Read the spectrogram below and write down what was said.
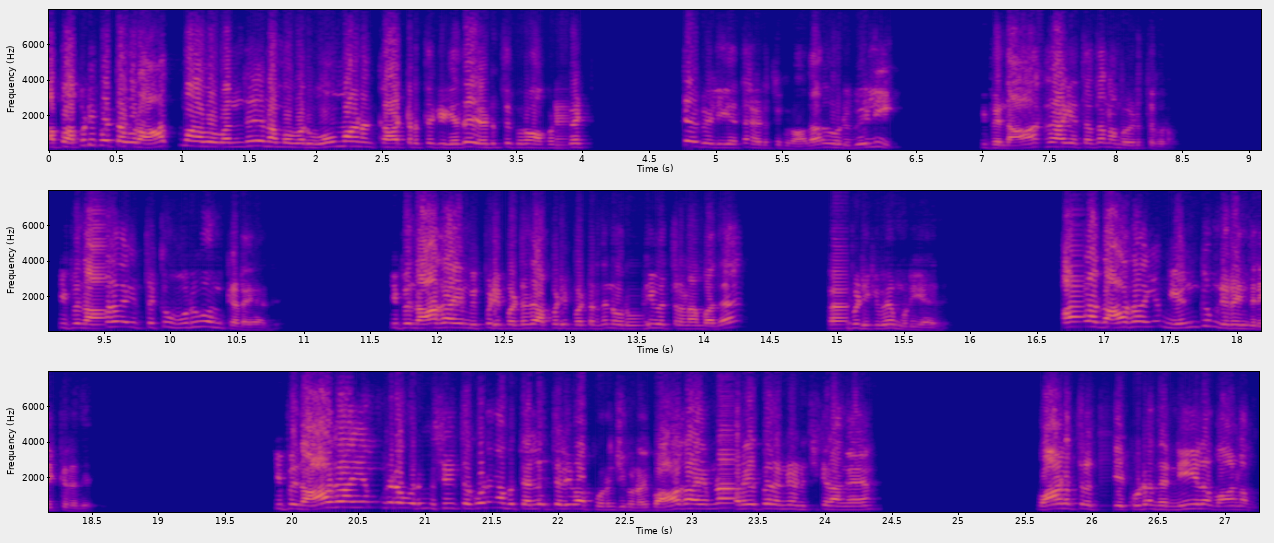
அப்ப அப்படிப்பட்ட ஒரு ஆத்மாவை வந்து நம்ம ஒரு ஓமானம் காட்டுறதுக்கு எதை எடுத்துக்கிறோம் அப்படி வெட்ட வெளியை தான் எடுத்துக்கிறோம். அதாவது ஒரு வெளி. இப்ப இந்த ஆகாயத்தை தான் நம்ம எடுத்துக்கிறோம். இப்ப இந்த ஆகாயத்துக்கு உருவம் கிடையாது. இப்ப இந்த ஆகாயம் இப்படிப்பட்டது அப்படிப்பட்டதுன்னு ஒரு வடிவத்துல நம்ம அதை கண்டுபிடிக்கவே முடியாது. ஆனா அந்த ஆகாயம் எங்கும் நிறைந்திருக்கிறது. இப்ப இந்த ஆகாயம்ங்கிற ஒரு விஷயத்த கூட நம்ம தெள்ள தெளிவா புரிஞ்சுக்கணும். இப்ப ஆகாயம்னா நிறைய பேர் என்ன நினைச்சுக்கிறாங்க? வானத்துல தெரியக்கூட அந்த நீல வானம்.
